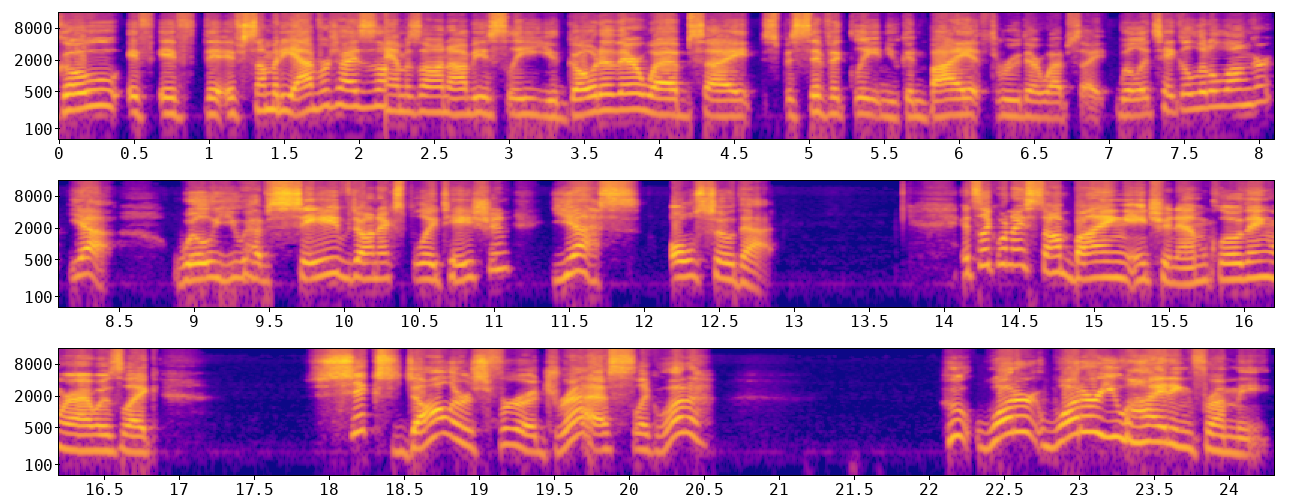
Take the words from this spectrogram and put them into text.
go if if the, if somebody advertises on Amazon, obviously you go to their website specifically and you can buy it through their website. Will it take a little longer? Yeah. Will you have saved on exploitation? Yes. Also that. It's like when I stopped buying H&M clothing where I was like $6 for a dress. Like what a, who what are what are you hiding from me?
